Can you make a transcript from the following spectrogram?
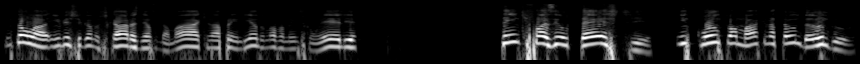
Então, lá, investigando os caras dentro da máquina, aprendendo novamente com ele. Tem que fazer o teste enquanto a máquina está andando.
